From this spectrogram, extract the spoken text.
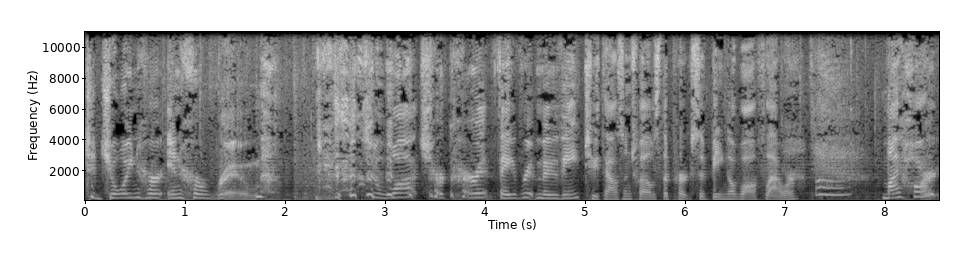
to join her in her room to watch her current favorite movie, 2012's The Perks of Being a Wallflower. My heart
